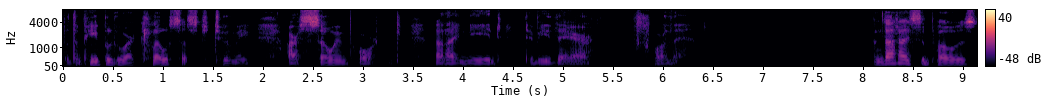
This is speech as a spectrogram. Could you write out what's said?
But the people who are closest to me are so important that I need to be there for them. And that, I suppose,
